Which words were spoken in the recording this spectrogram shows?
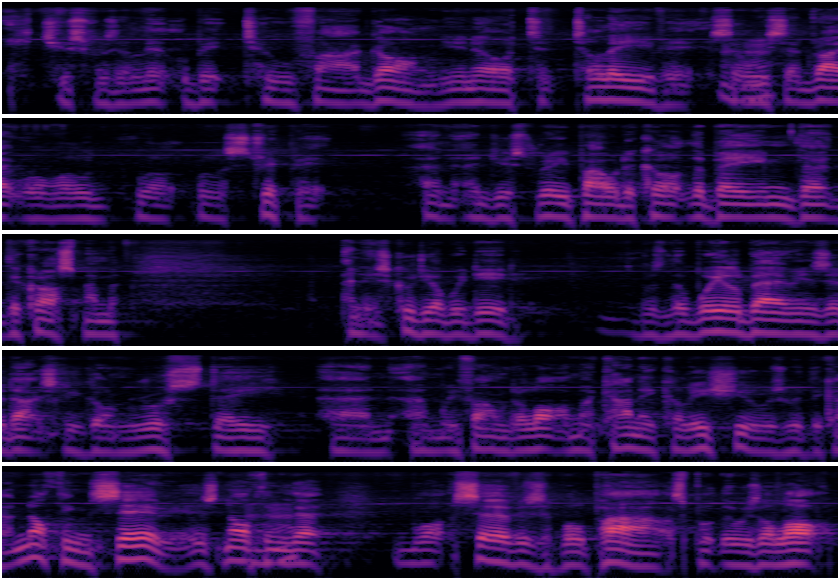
it just was a little bit too far gone, you know, to, to leave it. So mm -hmm. we mm-hmm. said, right, well, we'll, we'll, we'll strip it and, and just repowder coat the beam, the, the cross member. And it's good job we did. Was the wheel bearings had actually gone rusty. And, and we found a lot of mechanical issues with the car. Nothing serious, nothing mm-hmm. that what serviceable parts, but there was a lot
